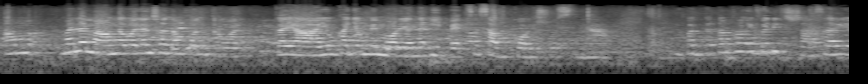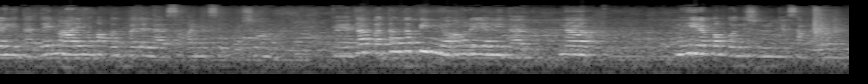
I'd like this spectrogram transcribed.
Ang ma- malamang nawalan siya ng control, kaya yung kanyang memorya naipit sa subconscious niya. Pagtatangkang ibalik siya sa realidad ay maaaring makapagpalala sa kanyang sitwasyon. Kaya dapat tanggapin niyo ang realidad na mahirap ang kondisyon niya sa ngayon.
